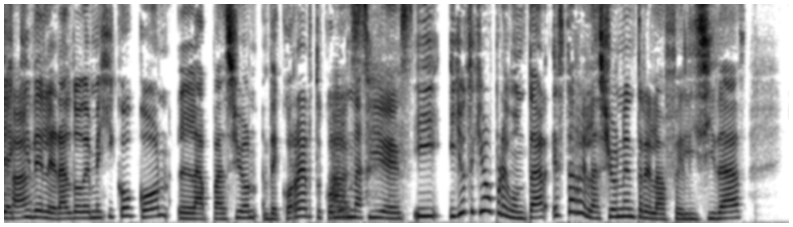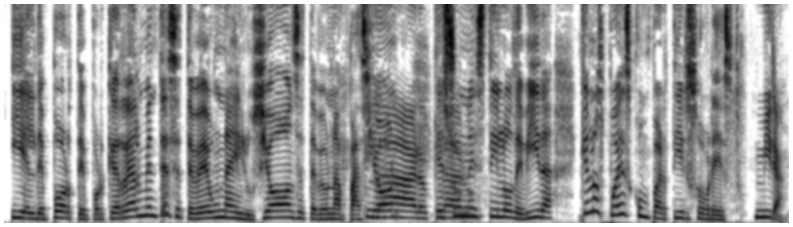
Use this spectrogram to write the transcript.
de aquí del Heraldo de México con La Pasión de Correr, tu columna. Así es. Y, y yo te quiero preguntar, esta relación entre la felicidad y el deporte, porque realmente se te ve una ilusión, se te ve una pasión, Claro, es un estilo de vida. ¿Qué nos puedes compartir sobre esto? Mira,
